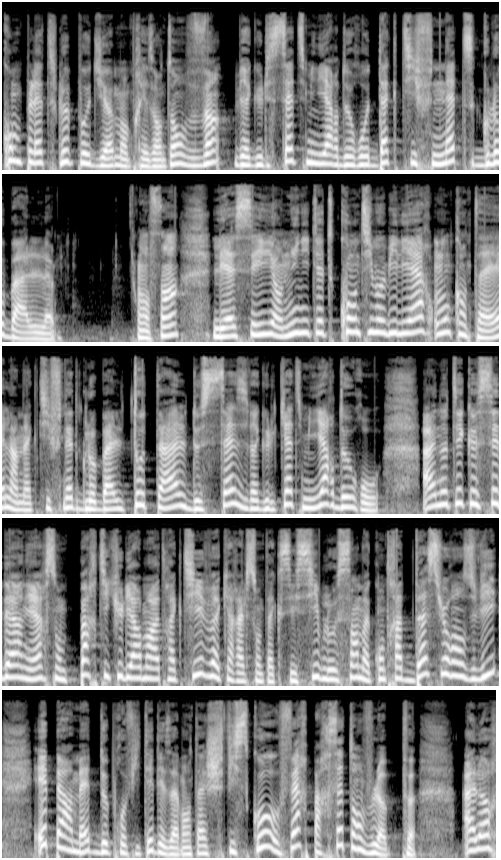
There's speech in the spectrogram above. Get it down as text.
complètent le podium en présentant 20,7 milliards d'euros d'actifs nets global. Enfin, les SCI en unité de compte immobilière ont quant à elles un actif net global total de 16,4 milliards d'euros. À noter que ces dernières sont particulièrement attractives car elles sont accessibles au sein d'un contrat d'assurance vie et permettent de profiter des avantages fiscaux offerts par cette enveloppe. Alors,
